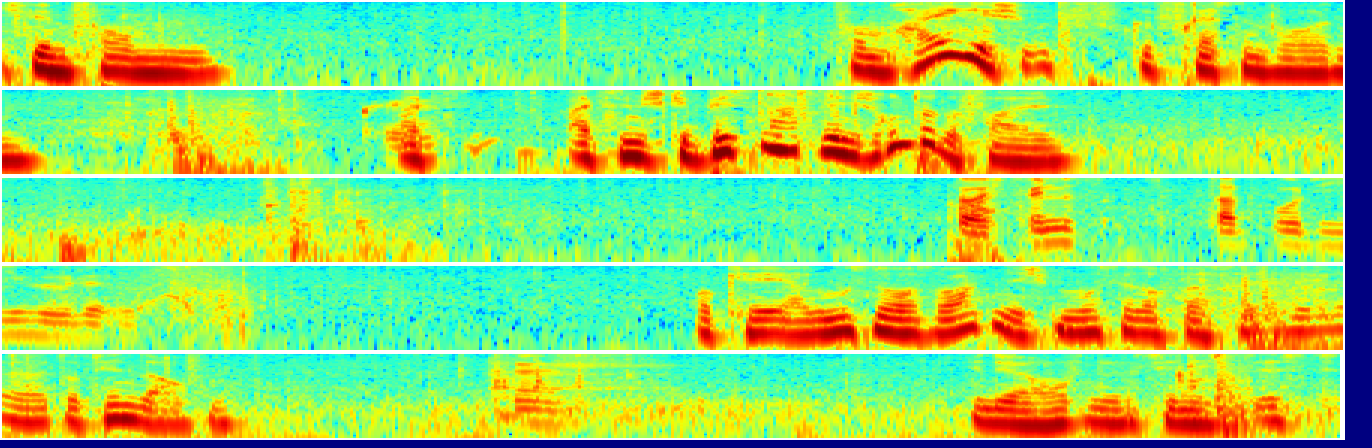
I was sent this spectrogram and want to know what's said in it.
ich bin vom... vom Hai gefressen worden. Okay. Als, als sie mich gebissen hat, bin ich runtergefallen. So, ich bin jetzt dort, wo die Höhle ist. Okay, ja, du musst nur was warten. Ich muss ja noch das, äh, dorthin laufen. Ja. In der Hoffnung, dass hier nichts ist.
